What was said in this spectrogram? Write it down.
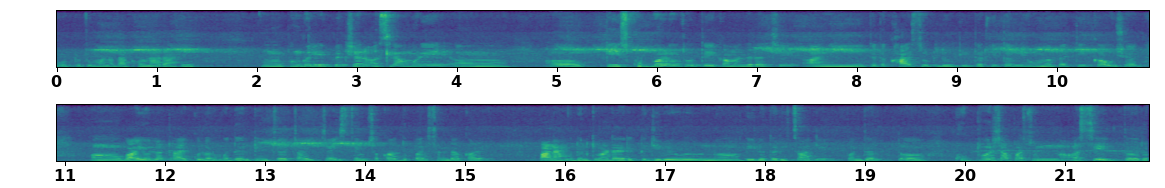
फोटो तुम्हाला दाखवणार आहे. फंगल इन्फेक्शन असल्यामुळे केस खूप गळत होते एका मांजराचे आणि तिथं खाज सुटली होती. तर तिथं मी होमिओपॅथिक औषध वायोला ट्रायकोलर मदर टिंचर चाळीस चाळीस थेंब सकाळ दुपार संध्याकाळ पाण्यामधून किंवा डायरेक्ट जिवेवरून दिलं तरी चालेल. पण जर खूप वर्षापासून असेल तर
